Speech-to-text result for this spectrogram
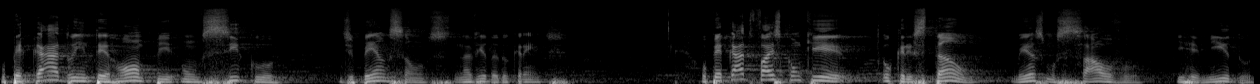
o pecado interrompe um ciclo de bênçãos na vida do crente. O pecado faz com que o cristão, mesmo salvo e remido,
